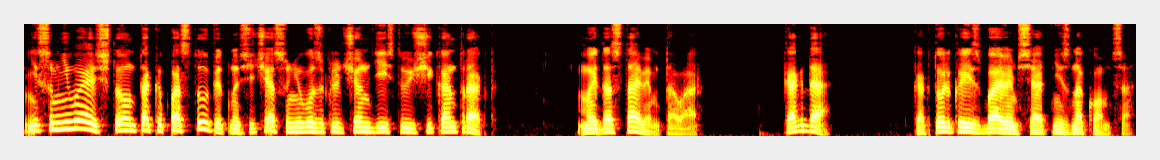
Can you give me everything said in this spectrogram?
Не сомневаюсь, что он так и поступит, но сейчас у него заключен действующий контракт. Мы доставим товар. Когда? Как только избавимся от незнакомца».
